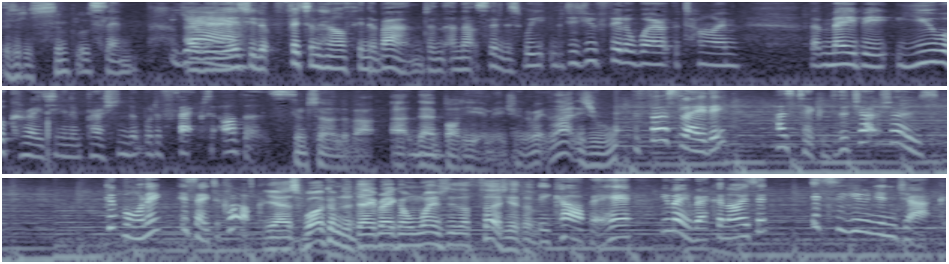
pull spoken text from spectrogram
Is it as simple as Slim. Over the years, you look fit and healthy in the band, and, and that slimness. We, did you feel aware at the time that maybe you were creating an impression that would affect others? concerned about uh, their body image? And that is. The First Lady has taken to the chat shows. Good morning, it's 8 o'clock. Yes, welcome to Daybreak on Wednesday, the 30th of. The carpet here, you may recognise it. It's the Union Jack.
